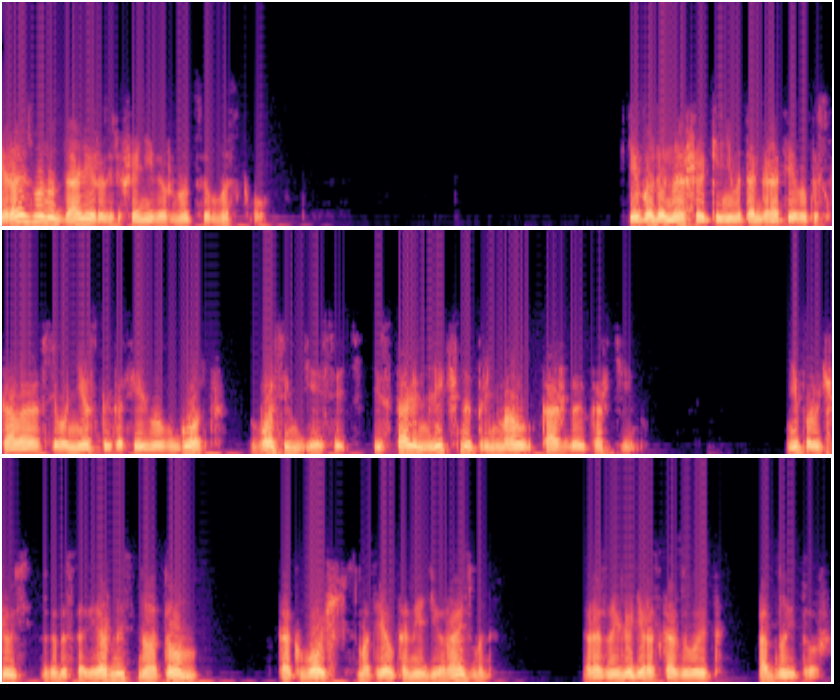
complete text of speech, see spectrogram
и Райзману дали разрешение вернуться в Москву. В те годы наша кинематография выпускала всего несколько фильмов в год, 8-10, и Сталин лично принимал каждую картину. Не поручусь за достоверность, но о том, как вождь смотрел комедию Райзмана, разные люди рассказывают одно и то же.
